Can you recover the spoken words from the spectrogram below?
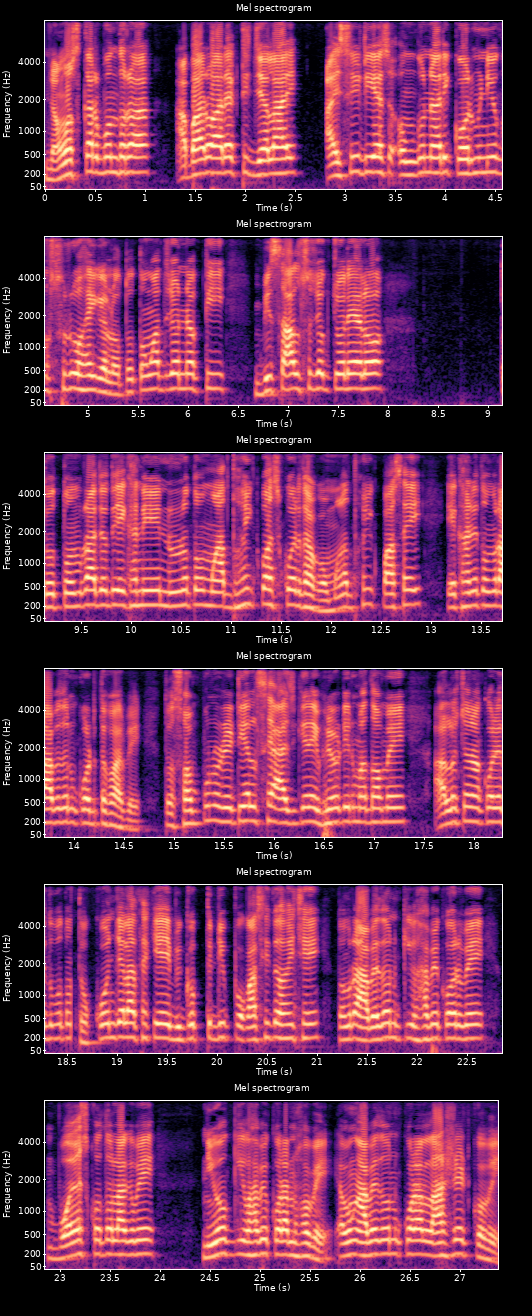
নমস্কার বন্ধুরা, আবারও আরেকটি জেলায় আইসিডিএস অঙ্গনারী কর্মী নিয়োগ শুরু হয়ে গেল। তো তোমাদের জন্য একটি বিশাল সুযোগ চলে এলো। তো তোমরা যদি এখানে ন্যূনতম মাধ্যমিক পাস করে থাকো, মাধ্যমিক পাশেই এখানে তোমরা আবেদন করতে পারবে। তো সম্পূর্ণ ডিটেলসে আজকের এই ভিডিওটির মাধ্যমে আলোচনা করে দেবো। তো কোন জেলা থেকে এই বিজ্ঞপ্তিটি প্রকাশিত হয়েছে, তোমরা আবেদন কীভাবে করবে, বয়স কত লাগবে, নিয়োগ কীভাবে করানো হবে, এবং আবেদন করার লাস্ট ডেট কবে?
